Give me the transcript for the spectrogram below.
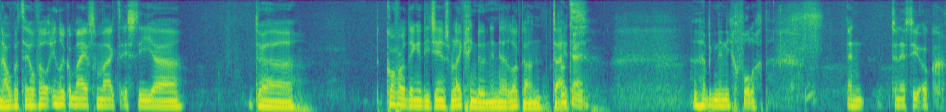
Nou, wat heel veel indruk op mij heeft gemaakt, is die eh, de cover dingen die James Blake ging doen in de lockdown tijd. Oké. Dat heb ik net niet gevolgd. En toen heeft hij ook,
